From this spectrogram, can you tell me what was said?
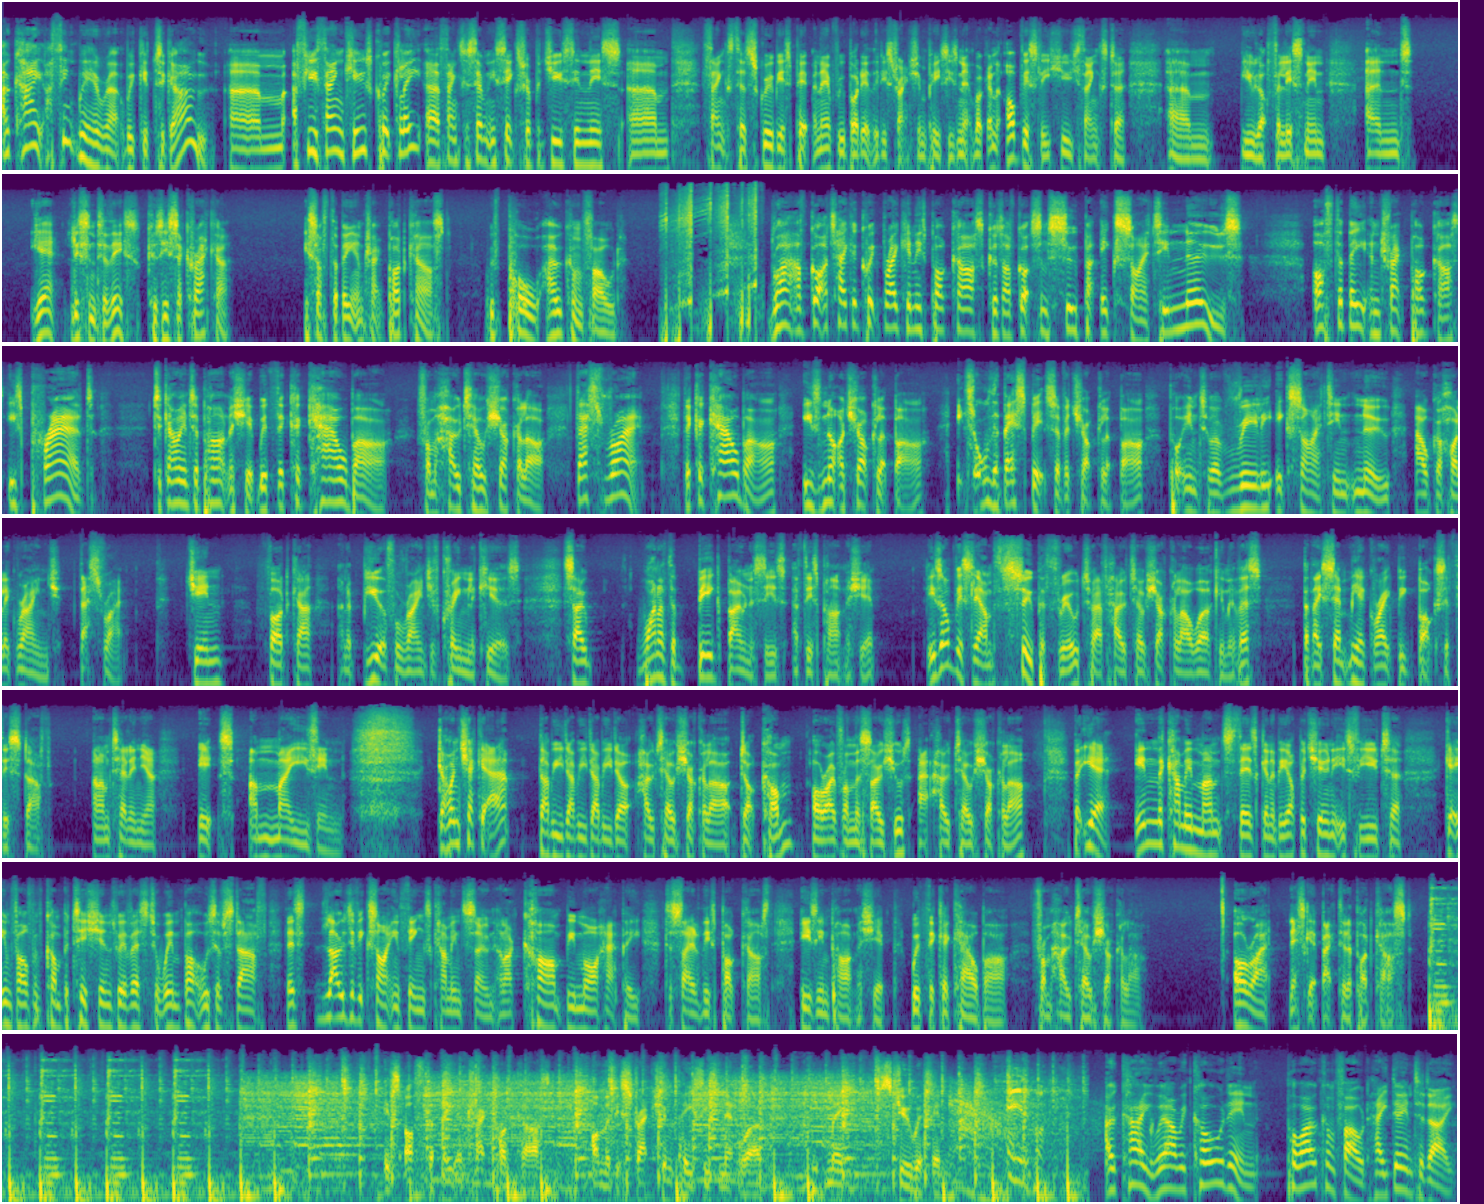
okay, I think we're uh, we're good to go. Um, a few thank yous quickly. Uh, thanks to 76 for producing this. Um, thanks to Scroobius Pip and everybody at the Distraction Pieces Network. And obviously, huge thanks to um, you lot for listening. And yeah, listen to this because it's a cracker. It's off the beaten track podcast with Paul Oakenfold. Right, I've got to take a quick break in this podcast because I've got some super exciting news. Off the Beaten Track podcast is proud to go into partnership with the Cacao Bar from Hotel Chocolat. That's right. The Cacao Bar is not a chocolate bar. It's all the best bits of a chocolate bar put into a really exciting new alcoholic range. That's right. Gin, vodka, and a beautiful range of cream liqueurs. So, one of the big bonuses of this partnership is obviously I'm super thrilled to have Hotel Chocolat working with us, but they sent me a great big box of this stuff. And I'm telling you, it's amazing. Go and check it out www.hotelchocolat.com or over on the socials at Hotel Chocolat. But yeah, in the coming months, there's going to be opportunities for you to get involved with competitions with us, to win bottles of stuff. There's loads of exciting things coming soon, and I can't be more happy to say that this podcast is in partnership with the Cacao Bar from Hotel Chocolat. All right, let's get back to the podcast. It's off the beaten track podcast on the Distraction Pieces Network. With me, Stu Whiffen. Okay, we are recording. Paul Oakenfold, how you doing today?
